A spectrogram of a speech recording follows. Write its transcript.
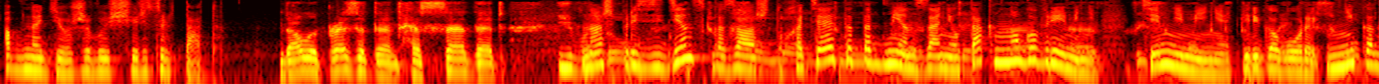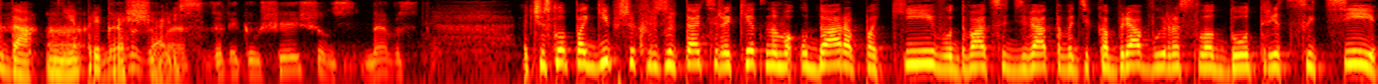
обнадеживающий результат. Наш президент сказал, что хотя этот обмен занял так много времени, тем не менее переговоры никогда не прекращались. Число погибших в результате ракетного удара по Киеву 29 декабря выросло до 30.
